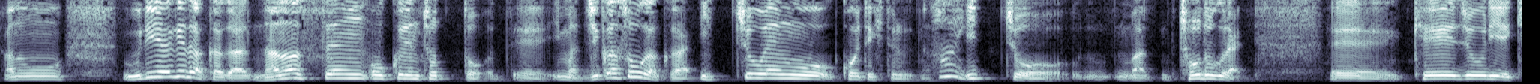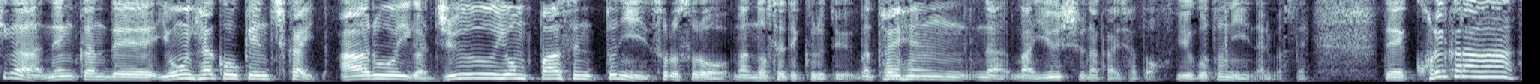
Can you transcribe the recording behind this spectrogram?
あの、売上高が7000億円ちょっとで、今、時価総額が1兆円を超えてきてるんです。はい、1兆、まあ、ちょうどぐらい。えー、経常利益が年間で400億円近い、ROE が14%にそろそろ、まあ、乗せてくるという、まあ、大変な、まあ、優秀な会社ということになりますね。で、これから、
